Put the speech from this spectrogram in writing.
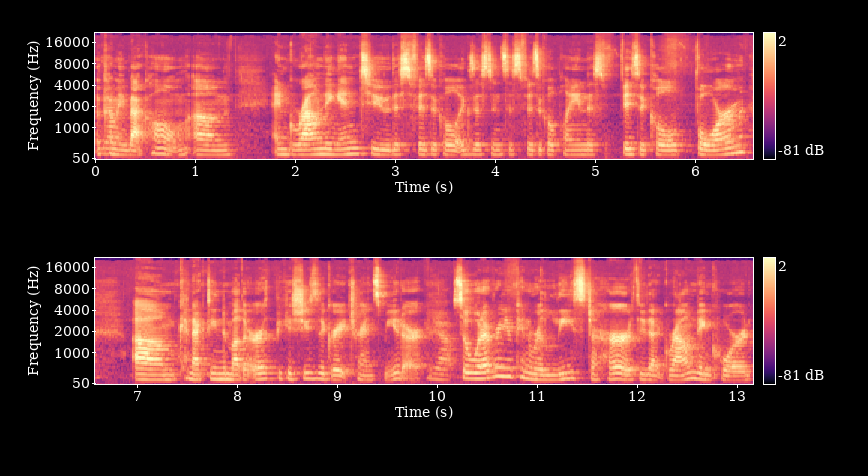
a Yeah. coming back home. Um, and grounding into this physical existence, this physical plane, this physical form, um, connecting to Mother Earth because she's the great transmuter. Yeah. So whatever you can release to her through that grounding cord,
